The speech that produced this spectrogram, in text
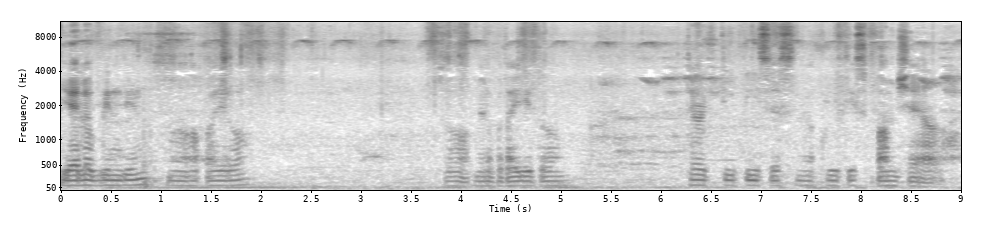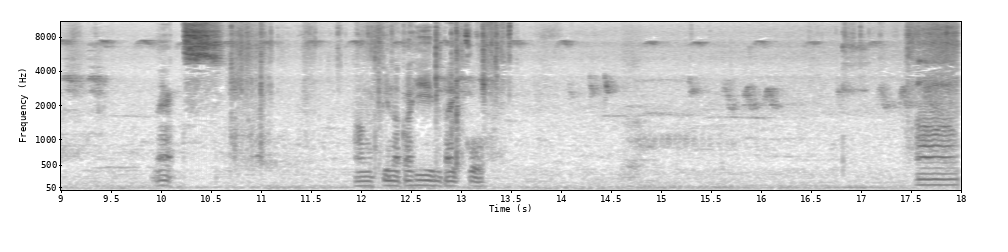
yellow green din mga kapayro. So, meron pa tayo dito 30 pieces na Quitis bombshell. Next, ang pinakahihintay ko. Ang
